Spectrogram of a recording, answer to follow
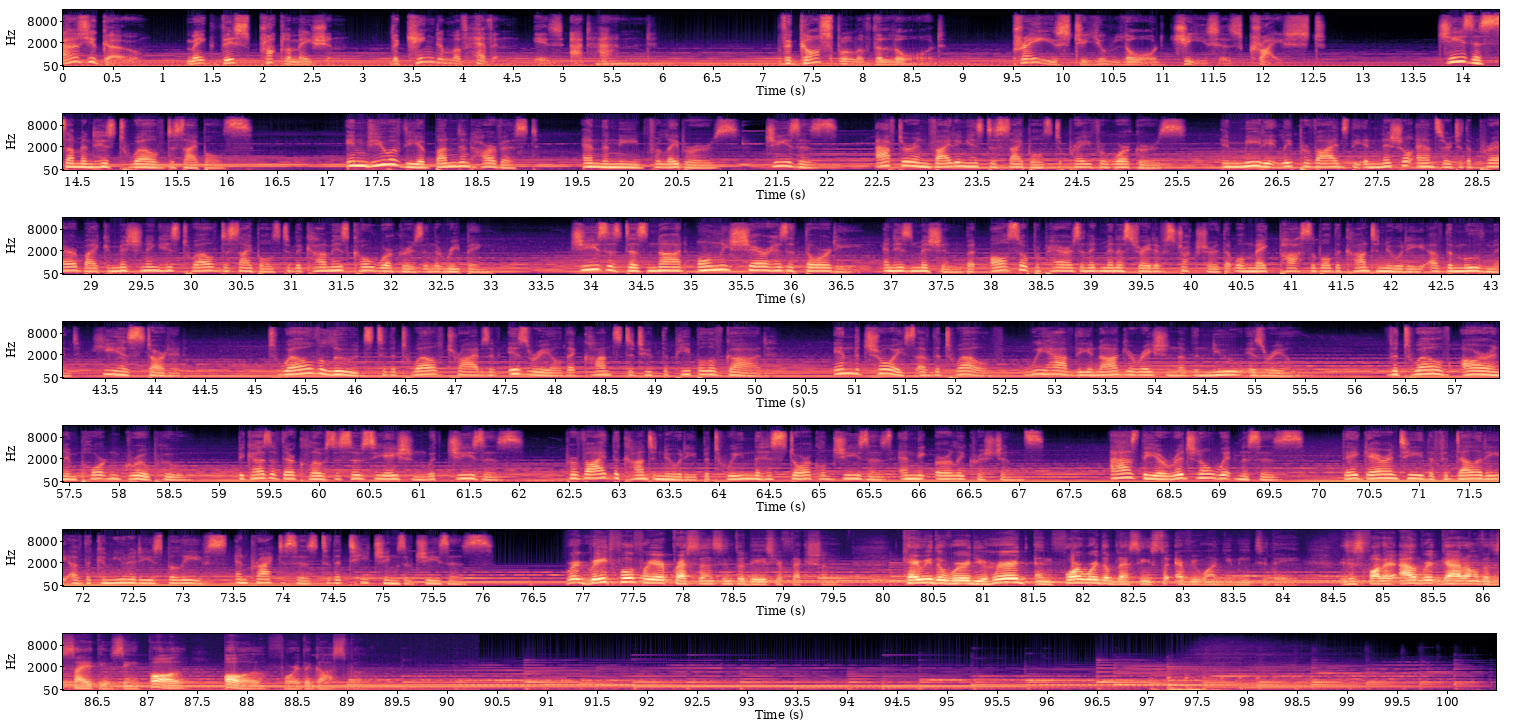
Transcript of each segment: As you go, make this proclamation The kingdom of heaven is at hand. The Gospel of the Lord. Praise to you, Lord Jesus Christ. Jesus summoned his twelve disciples. In view of the abundant harvest and the need for laborers, Jesus, after inviting his disciples to pray for workers, immediately provides the initial answer to the prayer by commissioning his 12 disciples to become his co workers in the reaping. Jesus does not only share his authority and his mission, but also prepares an administrative structure that will make possible the continuity of the movement he has started. 12 alludes to the 12 tribes of Israel that constitute the people of God. In the choice of the 12, we have the inauguration of the new Israel. The Twelve are an important group who, because of their close association with Jesus, provide the continuity between the historical Jesus and the early Christians. As the original witnesses, they guarantee the fidelity of the community's beliefs and practices to the teachings of Jesus. We're grateful for your presence in today's reflection. Carry the word you heard and forward the blessings to everyone you meet today. This is Father Albert Garong of the Society of St. Paul, all for the Gospel.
